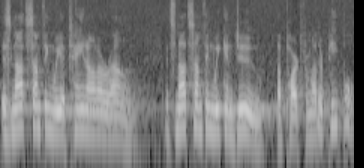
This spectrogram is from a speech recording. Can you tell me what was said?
is not something we attain on our own. It's not something we can do apart from other people.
